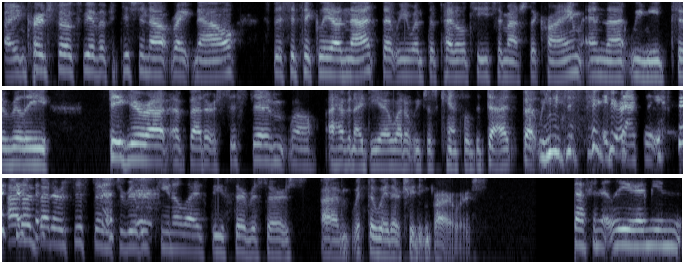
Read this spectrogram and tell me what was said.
I encourage folks, we have a petition out right now specifically on that, that we want the penalty to match the crime and that we need to really figure out a better system. Well, I have an idea. Why don't we just cancel the debt? But we need to figure exactly. out a better system to really penalize these servicers um, with the way they're treating borrowers. Definitely. I mean,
